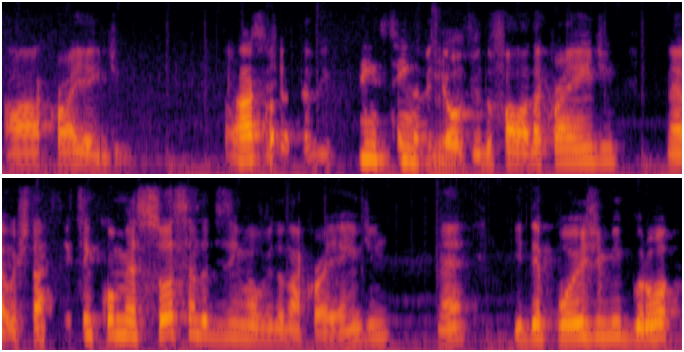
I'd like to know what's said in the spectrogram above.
a CryEngine. Então Ah, você já deve, Sim, sim. deve ter ouvido falar da CryEngine, né? O Star Citizen começou sendo desenvolvido na CryEngine, né? E depois migrou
